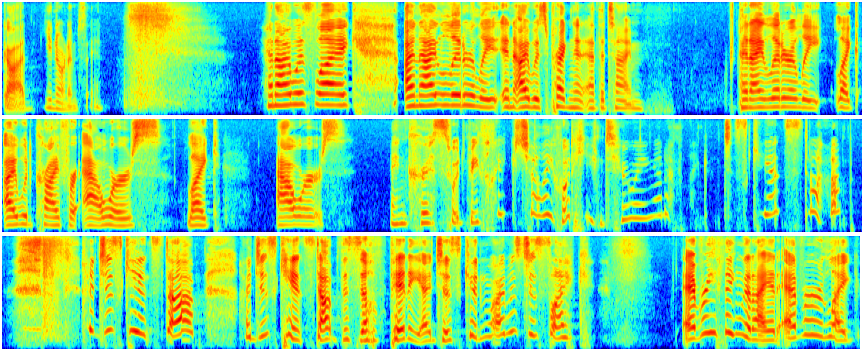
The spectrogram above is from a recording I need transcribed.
God, you know what I'm saying. And I was like, and I literally, and I was pregnant at the time. And I literally, like, I would cry for hours, like hours. And Chris would be like, Shelly, what are you doing? And I'm like, I just can't stop. I just can't stop. I just can't stop the self pity. I just couldn't. I was just like, everything that I had ever like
